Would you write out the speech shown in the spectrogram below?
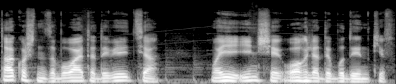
Також не забувайте дивіться мої інші огляди будинків.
